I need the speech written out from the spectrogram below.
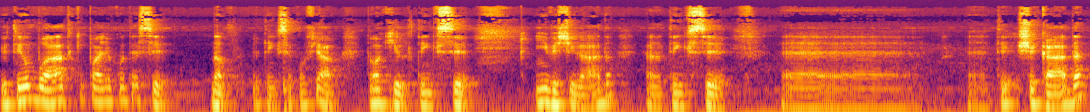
eu tenho um boato que pode acontecer. Não, ele tem que ser confiável. Então aquilo tem que ser investigada, ela tem que ser é, é, checada,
